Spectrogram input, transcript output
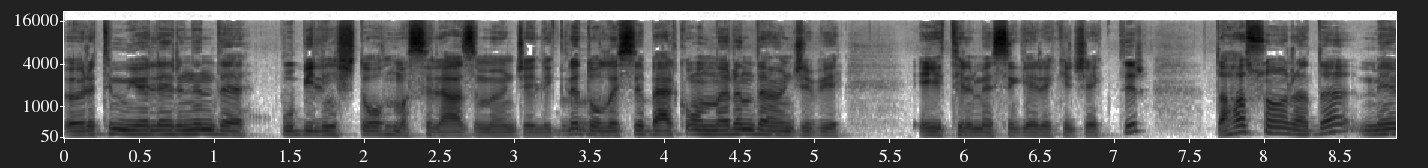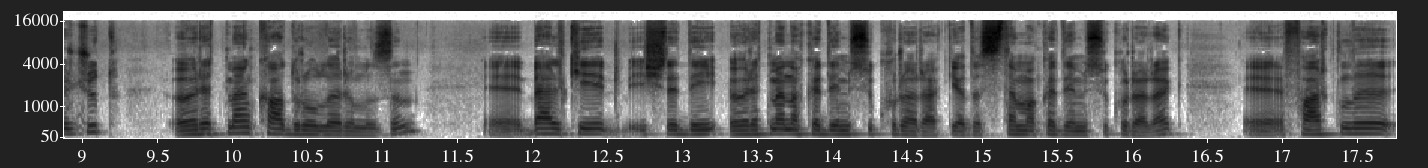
öğretim üyelerinin de bu bilinçte olması lazım öncelikle. Doğru. Dolayısıyla belki onların da önce bir eğitilmesi gerekecektir. Daha sonra da mevcut öğretmen kadrolarımızın e, belki işte de, öğretmen akademisi kurarak ya da sistem akademisi kurarak e, farklı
